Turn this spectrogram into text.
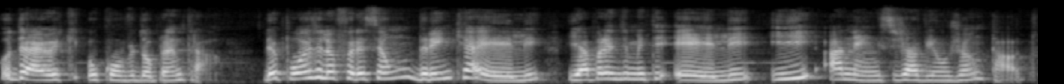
O Derek o convidou para entrar. Depois ele ofereceu um drink a ele e aparentemente ele e a Nancy já haviam jantado.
